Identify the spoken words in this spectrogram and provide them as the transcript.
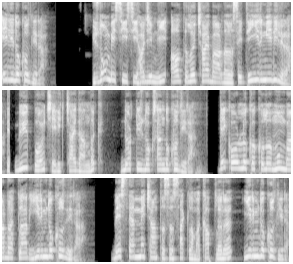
59 lira. 115 cc hacimli altılı çay bardağı seti 27 lira. Büyük boy çelik çaydanlık 499 lira. Dekorlu kokulu mum bardaklar 29 lira. Beslenme çantası saklama kapları 29 lira.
